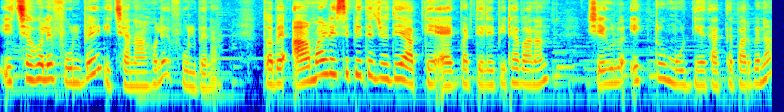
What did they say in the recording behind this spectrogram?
ইচ্ছা হলে ফুলবে, ইচ্ছা না হলে ফুলবে না। তবে আমার রেসিপিতে যদি আপনি একবার তেলের পিঠা বানান, সেগুলো একটু মুড নিয়ে থাকতে পারবে না,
